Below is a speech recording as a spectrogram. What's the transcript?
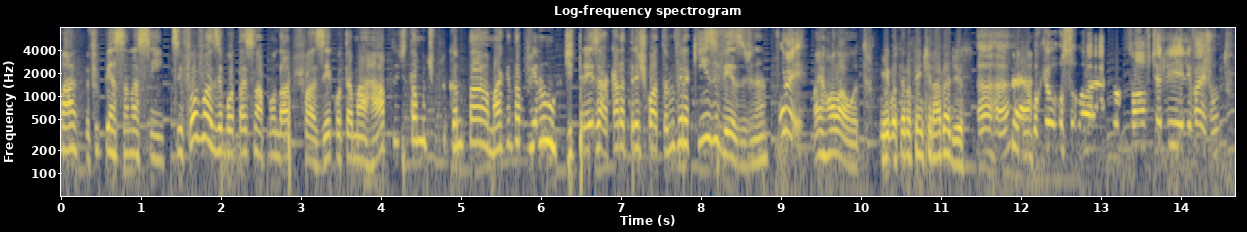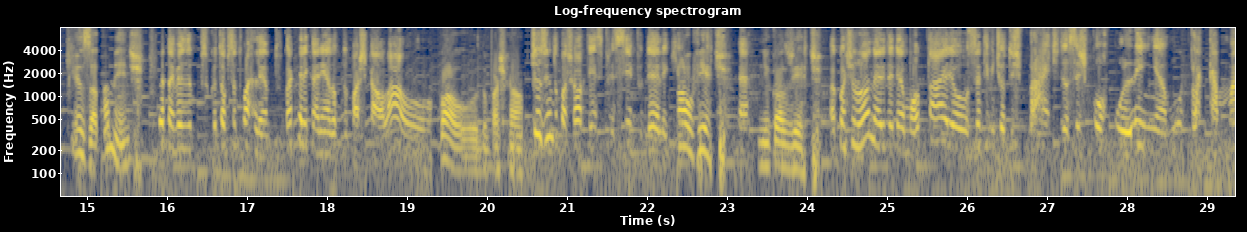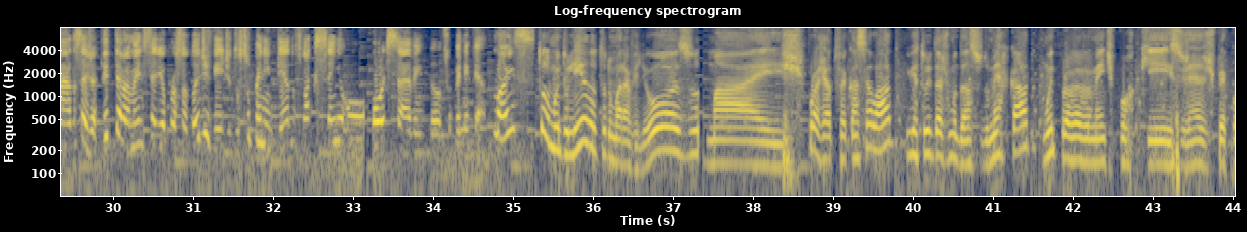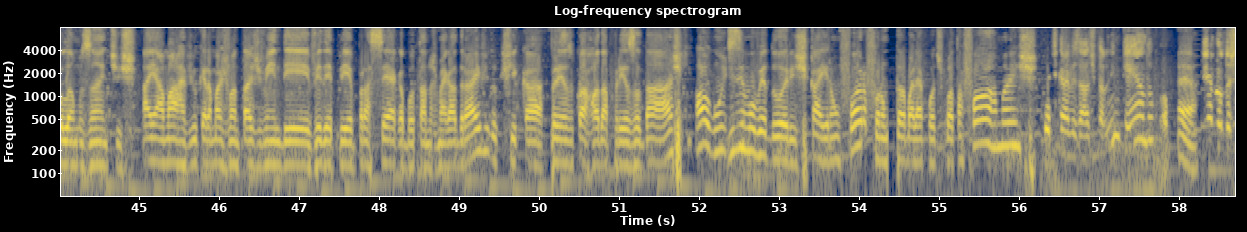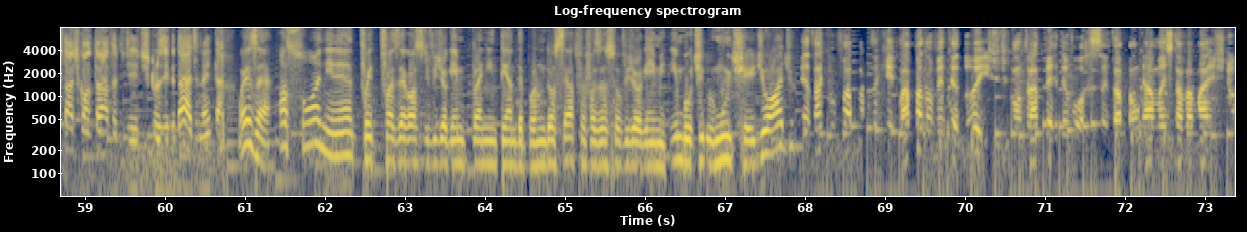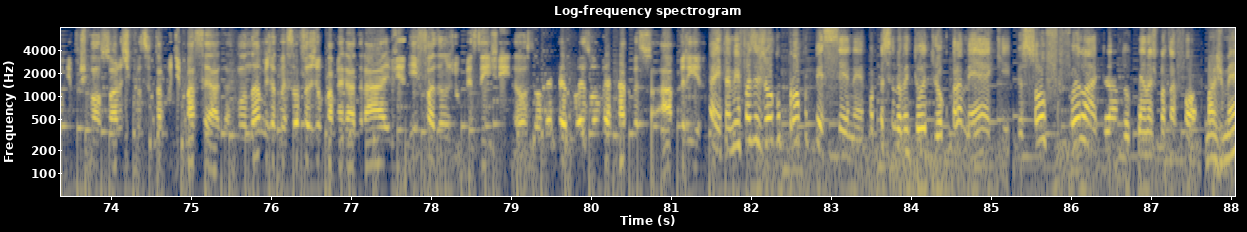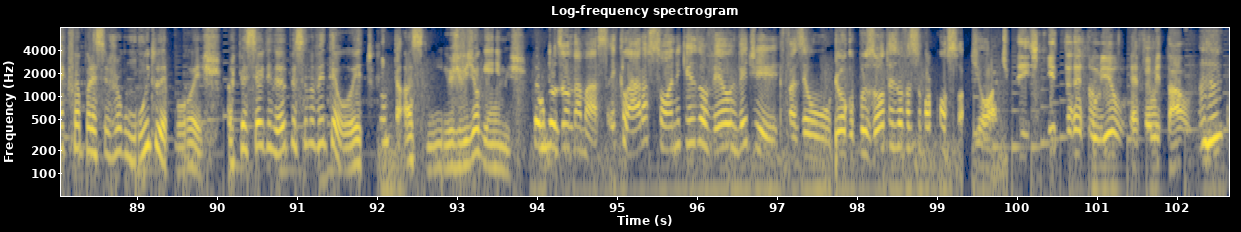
mais. Eu fico pensando assim, se for fazer, botar isso na ponta da pra fazer quanto é mais rápido, a gente tá multiplicando, tá, a máquina tá virando de 3 a cada 3, 4 anos, vira 15 vezes, né? Por aí. Vai enrolar outro. E você não sente nada disso. Aham. Porque o, o so- o software ele, ele vai junto. Exatamente. 50 vezes 50% mais lento. Qual é aquele carinha do, do Pascal lá? O Qual o do Pascal? o tiozinho do Pascal tem esse princípio dele que Ah, o Virt. É. Nicolas Virt. Mas continuando, ele tem modo tile, 128 sprite, 16 cor por linha, muito placamado. Ou seja, literalmente seria o processador de vídeo do Super Nintendo, só que sem o Mode 7 do Super Nintendo. Mas, Tudo muito lindo, tudo maravilhoso, mas o projeto foi cancelado em virtude das mudanças do mercado. Muito provavelmente porque, isso já especulamos antes, a Yamaha viu que era mais vantagem vender VDP para Sega botar nos Mega Drive do que ficar preso com a roda presa da ASCII. Alguns desenvolvedores caíram fora, foram trabalhar com outras plataformas. escravizados pela Nintendo. É. Lembra do de contrato de, de exclusividade, né? Então, Pois é, a Sony, né, foi fazer negócio de videogame pra Nintendo, depois não deu certo, foi fazer o seu videogame embutido muito cheio de ódio. Apesar que eu vou falar uma coisa que lá pra 92 o contrato perdeu força. Então realmente estava mais jogo pros consoles que você tá pra Sega. O Konami já começou a fazer jogo pra Mega Drive e fazendo jogo PC Engine. Então, em 92 o mercado começou a abrir. é, e também fazer jogo próprio PC, né? Próprio PC 98, jogo pra Mac. O pessoal foi largando apenas plataformas. Mas Mac foi aparecer jogo muito depois. Mas PC 88 PC 98. Então, Assim, e os videogames. tornozão da massa. E claro, a Sony que resolveu, em vez de fazer um jogo pros outros, resolveu fazer seu próprio console. De ódio. E 300 mil FM tal.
